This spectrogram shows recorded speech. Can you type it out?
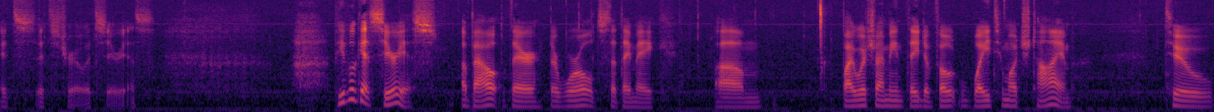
It's, it's true. It's serious. People get serious about their, their worlds that they make. Um, by which I mean they devote way too much time to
